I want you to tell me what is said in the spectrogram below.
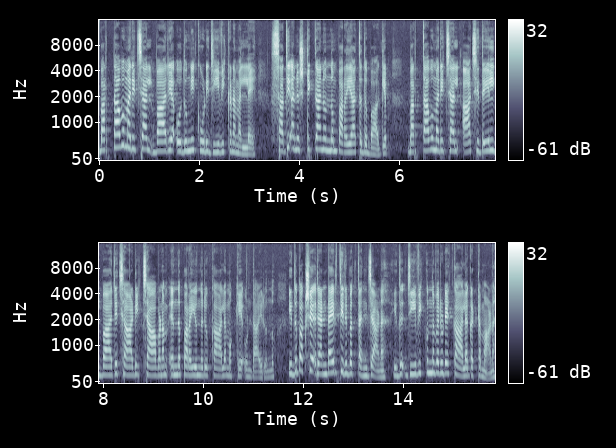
ഭർത്താവ് മരിച്ചാൽ ഭാര്യ ഒതുങ്ങിക്കൂടി ജീവിക്കണമല്ലേ? സതി അനുഷ്ഠിക്കാനൊന്നും പറയാത്തത് ഭാഗ്യം. ഭർത്താവ് മരിച്ചാൽ ആ ചിതയിൽ ഭാര്യ ചാടി ചാവണം എന്ന് പറയുന്നൊരു കാലമൊക്കെ ഉണ്ടായിരുന്നു. ഇത് പക്ഷേ രണ്ടായിരത്തി ഇരുപത്തഞ്ചാണ് ഇത് ജീവിക്കുന്നവരുടെ കാലഘട്ടമാണ്.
